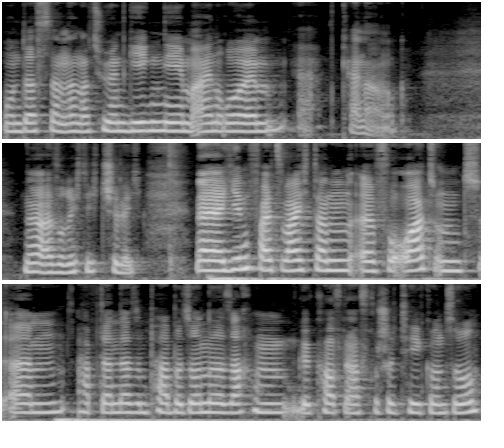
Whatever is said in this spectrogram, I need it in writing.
und das dann an der Tür entgegennehmen, einräumen. Ja, keine Ahnung. Ne, also richtig chillig. Naja, jedenfalls war ich dann äh, vor Ort und ähm, habe dann da so ein paar besondere Sachen gekauft, eine frische Theke und so.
